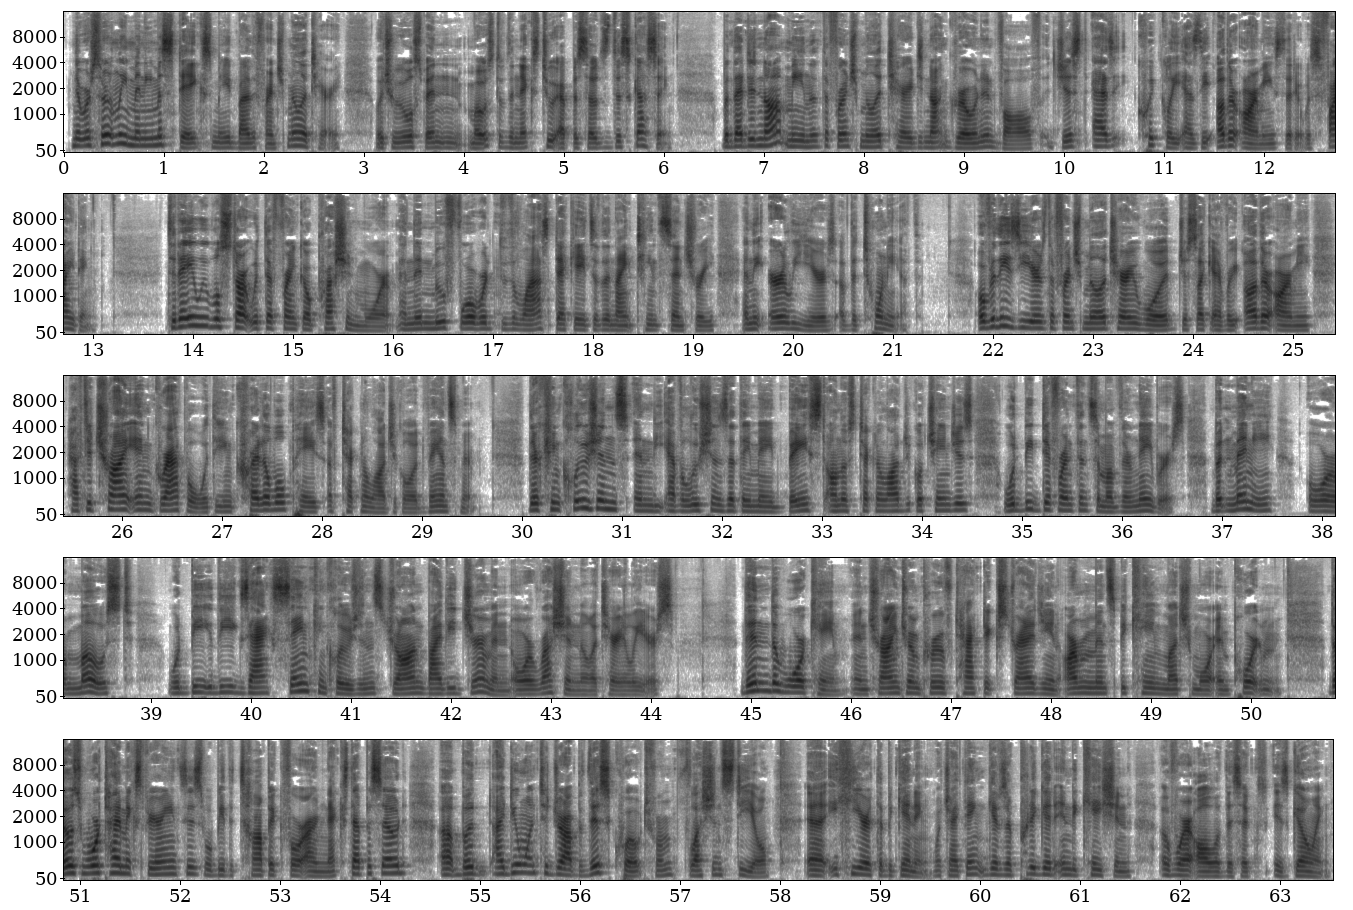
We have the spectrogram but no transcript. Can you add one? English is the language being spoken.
There were certainly many mistakes made by the French military, which we will spend most of the next two episodes discussing. But that did not mean that the French military did not grow and evolve just as quickly as the other armies that it was fighting. Today we will start with the Franco Prussian War and then move forward through the last decades of the 19th century and the early years of the 20th. Over these years, the French military would, just like every other army, have to try and grapple with the incredible pace of technological advancement. Their conclusions and the evolutions that they made based on those technological changes would be different than some of their neighbors, but many, or most, would be the exact same conclusions drawn by the German or Russian military leaders. Then the war came, and trying to improve tactics, strategy, and armaments became much more important. Those wartime experiences will be the topic for our next episode, uh, but I do want to drop this quote from Flesh and Steel uh, here at the beginning, which I think gives a pretty good indication of where all of this is going.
